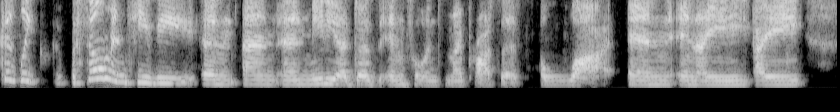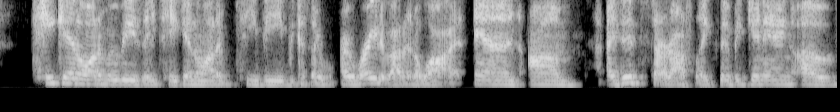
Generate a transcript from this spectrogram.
because like film and TV and and and media does influence my process a lot, and and I I take in a lot of movies, I take in a lot of TV because I I write about it a lot, and um, I did start off like the beginning of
